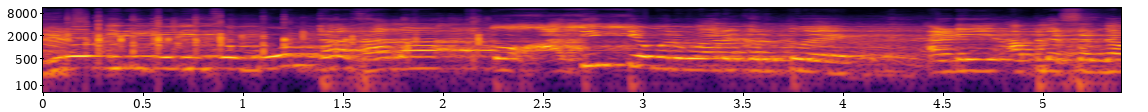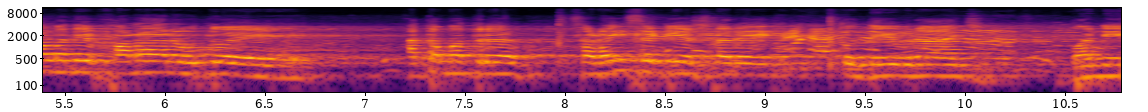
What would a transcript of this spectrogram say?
हिरोगिरी केली जो मोठा झाला तो आदित्यवर वार करतोय आणि आपल्या संघामध्ये फरार होतोय. आता मात्र चढाईसाठी आहे तो देवराज म्हणे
